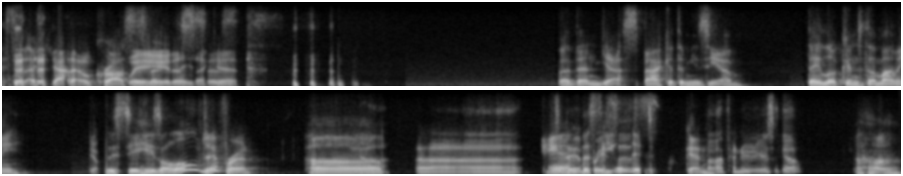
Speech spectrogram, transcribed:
I said a shadow crosses Wait a faces. second. But then, yes, back at the museum, they look into the mummy. Yep. They see he's a little different. Uh, Uh, and the seal is broken. five hundred years ago? Uh huh.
